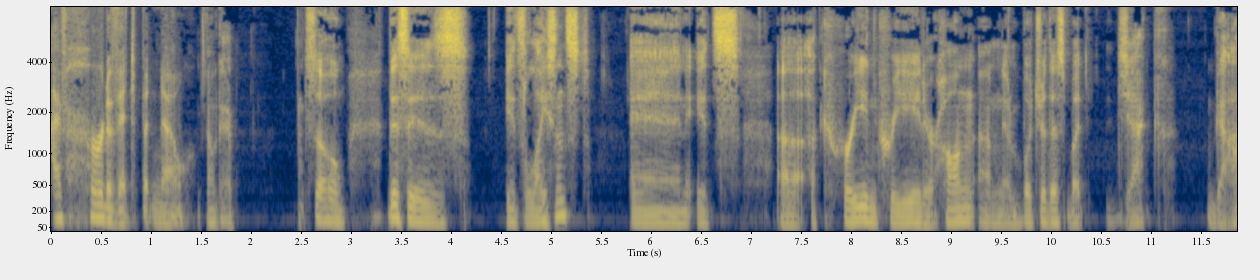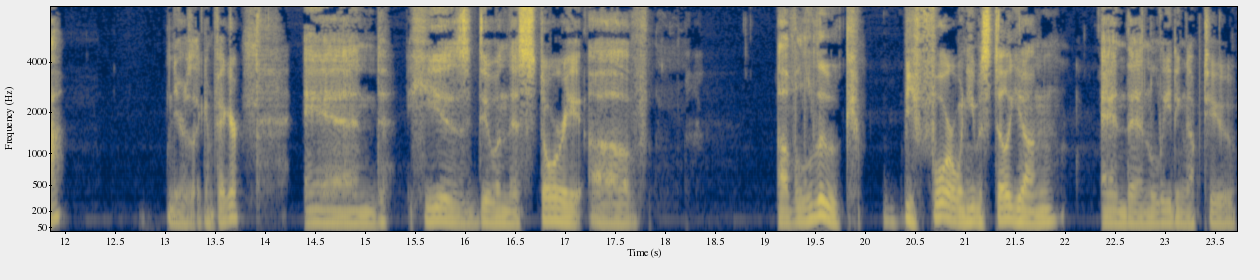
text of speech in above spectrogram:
I've heard of it, but no. Okay. So this is it's licensed and it's uh, a Korean creator, Hong. I'm going to butcher this, but Jack Ga, near as I can figure, and he is doing this story of of Luke before when he was still young, and then leading up to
